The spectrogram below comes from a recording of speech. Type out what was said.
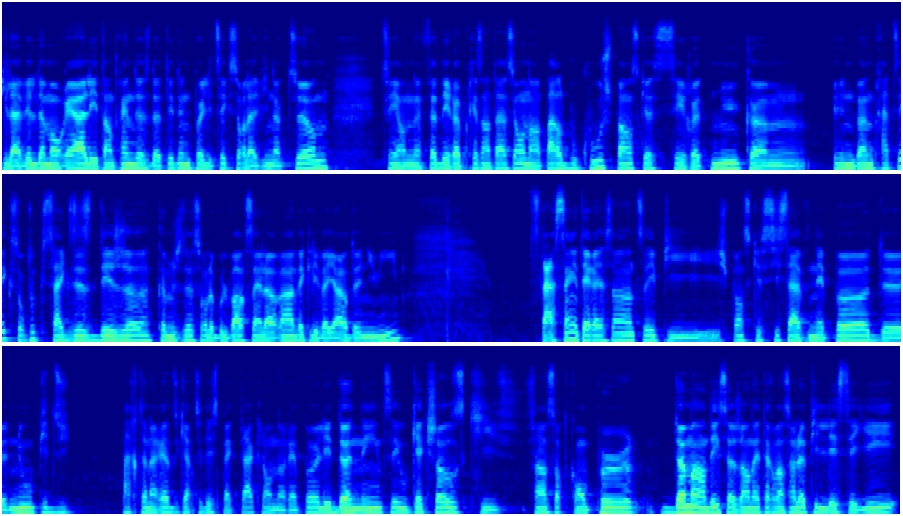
Puis la Ville de Montréal est en train de se doter d'une politique sur la vie nocturne. On a fait des représentations, on en parle beaucoup. Je pense que c'est retenu comme une bonne pratique, surtout que ça existe déjà, comme je disais, sur le boulevard Saint-Laurent avec les veilleurs de nuit. C'est assez intéressant, tu sais, puis je pense que si ça venait pas de nous puis du partenariat du quartier des spectacles, on n'aurait pas les données, tu sais, ou quelque chose qui fait en sorte qu'on peut demander ce genre d'intervention-là puis l'essayer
